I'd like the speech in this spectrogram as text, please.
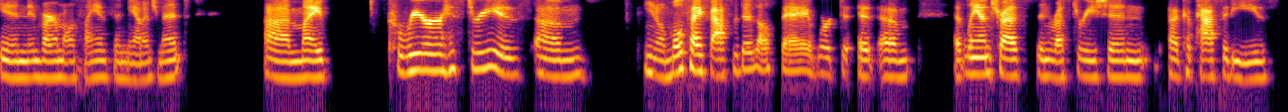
in environmental science and management. Um, my career history is, um, you know, multifaceted. I'll say I worked at um, at land trusts and restoration uh, capacities.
